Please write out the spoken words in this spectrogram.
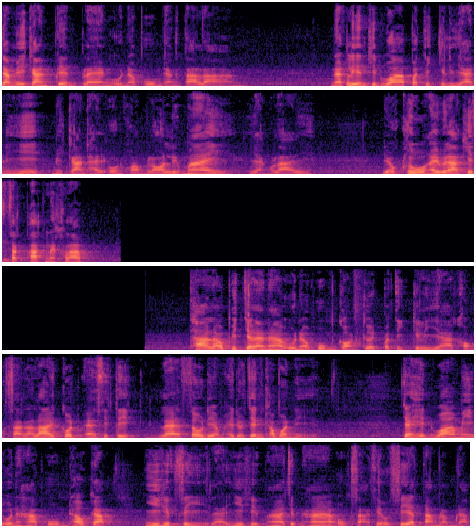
จะมีการเปลี่ยนแปลงอุณหภูมิดังตาราง นักเรียนคิดว่าปฏิกิริยานี้มีการถ่ายโอนความร้อนหรือไม่อย่างไร เดี๋ยวครูให้เวลาคิดสักพักนะครับ ถ้าเราพิจารณาอุณหภูมิก่อนเกิดปฏิกิริยาของสารละลายกรดแอซิติก และโซเดียมไฮโดรเจนคาร์บอเนตจะเห็นว่ามีอุณหภูมิเท่ากับ 24 และ 25.5 องศาเซลเซียสตามลำดับ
